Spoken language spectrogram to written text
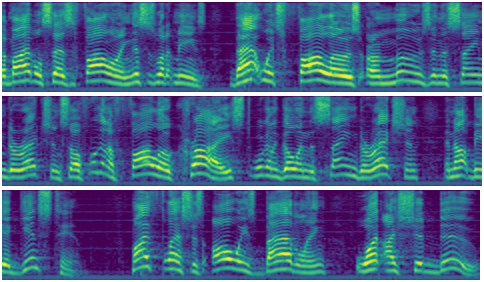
the Bible says following, this is what it means that which follows or moves in the same direction. So if we're going to follow Christ, we're going to go in the same direction and not be against Him. My flesh is always battling what I should do.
